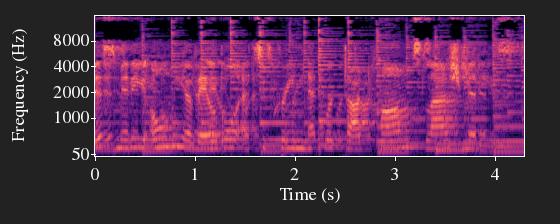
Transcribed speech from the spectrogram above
this MIDI only available at supremenetwork.com slash midis.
